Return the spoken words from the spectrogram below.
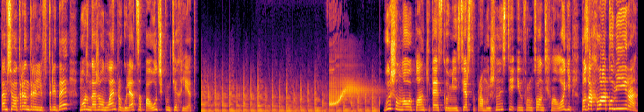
Там все отрендерили в 3D, можно даже онлайн прогуляться по улочкам тех лет. Вышел новый план Китайского министерства промышленности и информационных технологий по захвату мира.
